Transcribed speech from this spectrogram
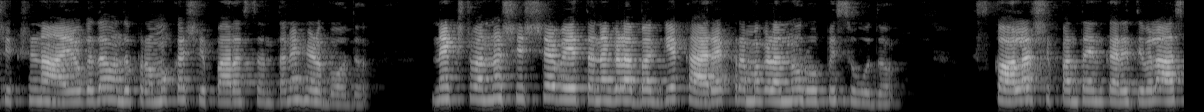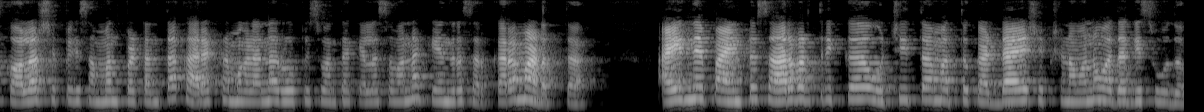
ಶಿಕ್ಷಣ ಆಯೋಗದ ಒಂದು ಪ್ರಮುಖ ಶಿಫಾರಸು ಅಂತಲೇ ಹೇಳ್ಬೋದು. ನೆಕ್ಸ್ಟ್ ಒಂದು, ಶಿಷ್ಯ ವೇತನಗಳ ಬಗ್ಗೆ ಕಾರ್ಯಕ್ರಮಗಳನ್ನು ರೂಪಿಸುವುದು. ಸ್ಕಾಲರ್ಶಿಪ್ ಅಂತ ಏನು ಕರಿತೀವಲ್ಲ, ಆ ಸ್ಕಾಲರ್ಶಿಪ್ಗೆ ಸಂಬಂಧಪಟ್ಟಂಥ ಕಾರ್ಯಕ್ರಮಗಳನ್ನು ರೂಪಿಸುವಂಥ ಕೆಲಸವನ್ನು ಕೇಂದ್ರ ಸರ್ಕಾರ ಮಾಡುತ್ತೆ. ಐದನೇ ಪಾಯಿಂಟು, ಸಾರ್ವತ್ರಿಕ, ಉಚಿತ ಮತ್ತು ಕಡ್ಡಾಯ ಶಿಕ್ಷಣವನ್ನು ಒದಗಿಸುವುದು.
